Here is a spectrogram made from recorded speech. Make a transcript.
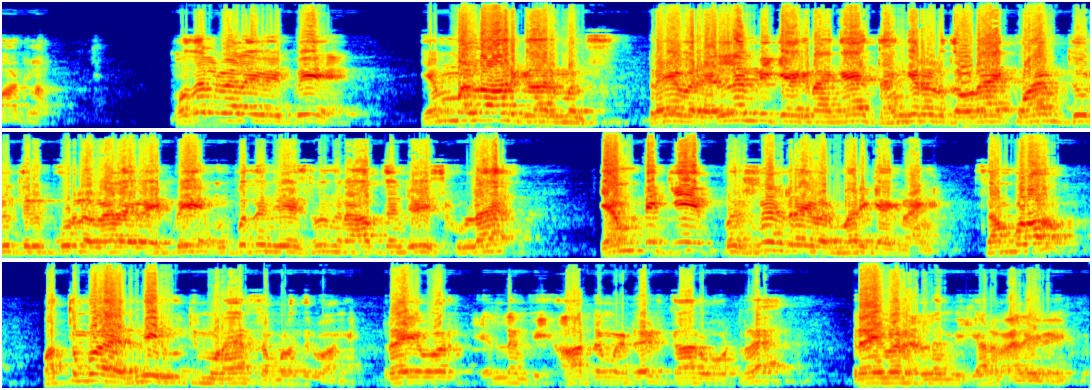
பார்க்கலாம். முதல் வேலை வாய்ப்பு எம்எல்ஆர் கார்மெண்ட்ஸ் டிரைவர் எல்எம்பி கேக்குறாங்க. தங்குற இடத்தோட கோயம்புத்தூர் திருப்பூர்ல வேலை வாய்ப்பு முப்பத்தஞ்சு வயசுல இருந்து நாற்பத்தஞ்சு வயசுக்குள்ள எம்டிக்கு பர்சனல் டிரைவர் மாதிரி கேக்குறாங்க. சம்பளம் பத்தொன்பதாயிரம் இருந்து இருபத்தி மூணாயிரம் சம்பளம் தருவாங்க. டிரைவர் எல்எம்பி ஆட்டோமேட்டட் கார் ஓட்டுற டிரைவர் எல்எம்பிக்கான வேலை வாய்ப்பு.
